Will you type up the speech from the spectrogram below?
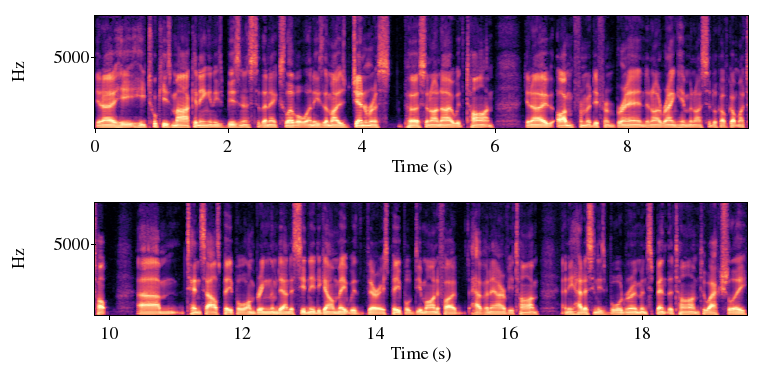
You know, he he took his marketing and his business to the next level, and he's the most generous person I know with time. You know, I'm from a different brand, and I rang him and I said, "Look, I've got my top um, ten salespeople. I'm bringing them down to Sydney to go and meet with various people. Do you mind if I have an hour of your time?" And he had us in his boardroom and spent the time to actually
